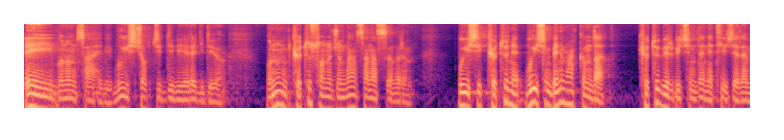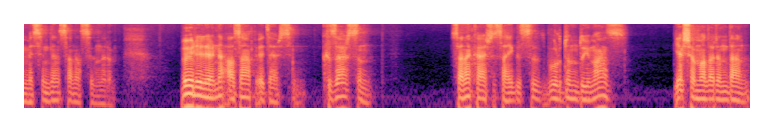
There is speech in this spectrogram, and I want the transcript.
Ey bunun sahibi bu iş çok ciddi bir yere gidiyor. Bunun kötü sonucundan sana sığınırım. Bu işi kötü ne, bu işin benim hakkımda kötü bir biçimde neticelenmesinden sana sığınırım. Böylelerine azap edersin, kızarsın. Sana karşı saygısız, vurdum duymaz yaşamalarından,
